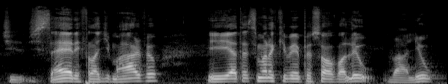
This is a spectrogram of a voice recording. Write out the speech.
de, de série, falar de Marvel. E até semana que vem, pessoal. Valeu. Valeu.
